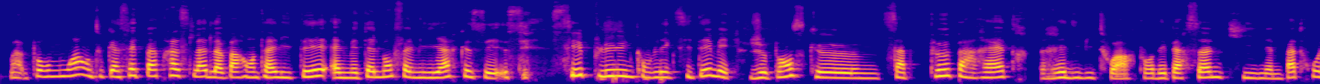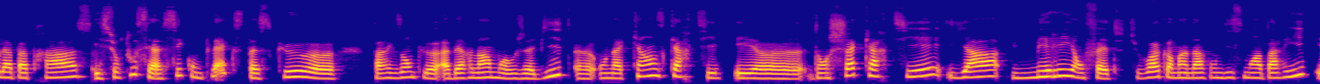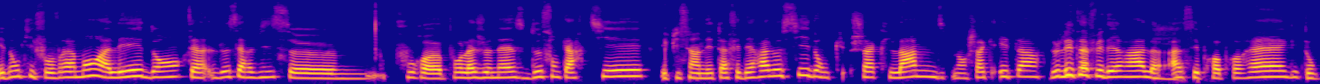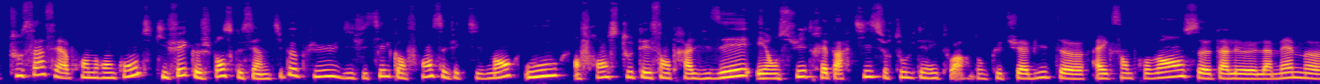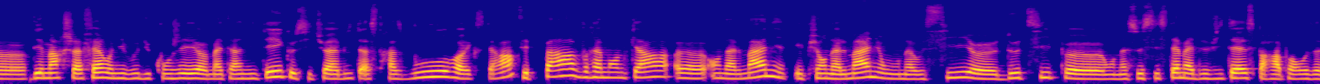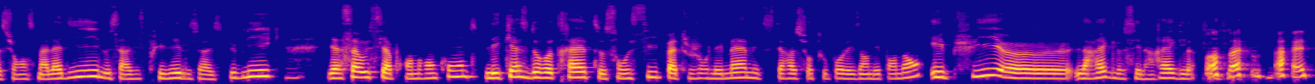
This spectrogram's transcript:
bah, pour moi en tout cas, cette paperasse là de la parentalité, elle m'est tellement familière que c'est c'est plus une complexité, mais je pense que hum, ça peut paraître rédhibitoire pour des personnes qui n'aiment pas trop la paperasse. Et surtout, c'est assez complexe parce que euh, par exemple, à Berlin, moi où j'habite, euh, on a 15 quartiers. Et euh, dans chaque quartier, il y a une mairie, en fait, tu vois, comme un arrondissement à Paris. Et donc, il faut vraiment aller dans le service euh, pour, euh, pour la jeunesse de son quartier. Et puis, c'est un État fédéral aussi. Donc, chaque land, dans chaque État de l'État fédéral a ses propres règles. Donc, tout ça, c'est à prendre en compte, qui fait que je pense que c'est un petit peu plus difficile qu'en France, effectivement, où en France, tout est centralisé et ensuite réparti sur tout le territoire. Donc que tu habites euh, à Aix-en-Provence, euh, tu as la même euh, démarche à faire au niveau du congé maternité que si tu habites à Strasbourg, etc. C'est pas vraiment le cas en Allemagne. Et puis en Allemagne, on a aussi deux types. on a ce système à deux vitesses par rapport aux assurances maladie, le service privé, le service public. Mmh. Il y a ça aussi à prendre en compte. Les caisses de retraite sont aussi pas toujours les mêmes, etc. Surtout pour les indépendants. Et puis euh, la règle, c'est la règle en Allemagne.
